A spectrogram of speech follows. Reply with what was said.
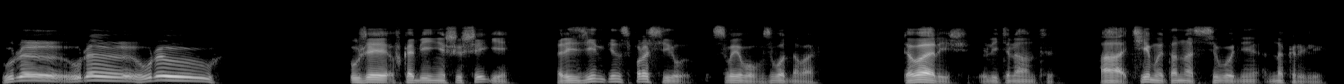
«Ура! Ура! Ура!» Уже в кабине Шишиги Резинкин спросил своего взводного товарищ лейтенант, а чем это нас сегодня накрыли?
